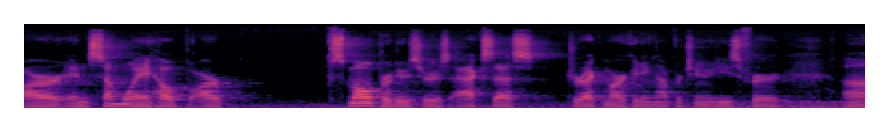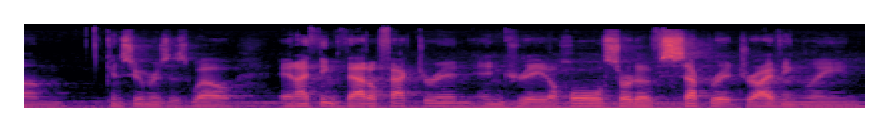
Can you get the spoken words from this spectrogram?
our, in some way, help our small producers access direct marketing opportunities for um, consumers as well. And I think that'll factor in and create a whole sort of separate driving lane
